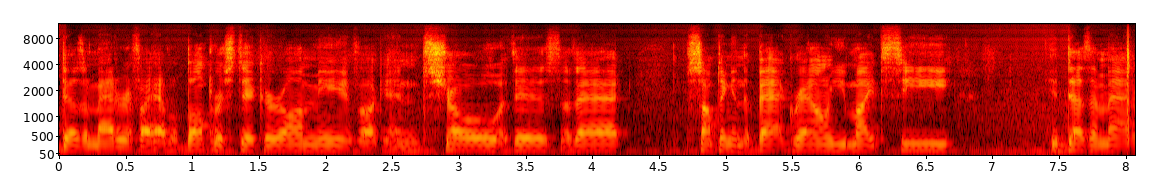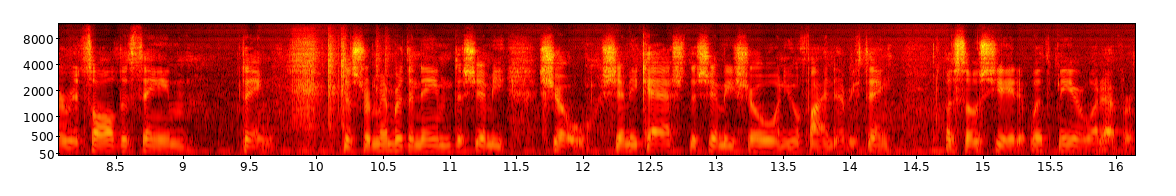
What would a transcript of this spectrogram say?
Doesn't matter if I have a bumper sticker on me, if I can show this or that, something in the background you might see. It doesn't matter. It's all the same thing. Just remember the name The Shimmy Show. Shimmy Cash, The Shimmy Show, and you'll find everything associated with me or whatever.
